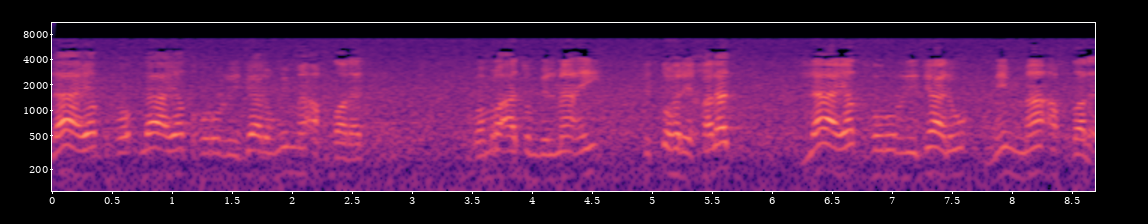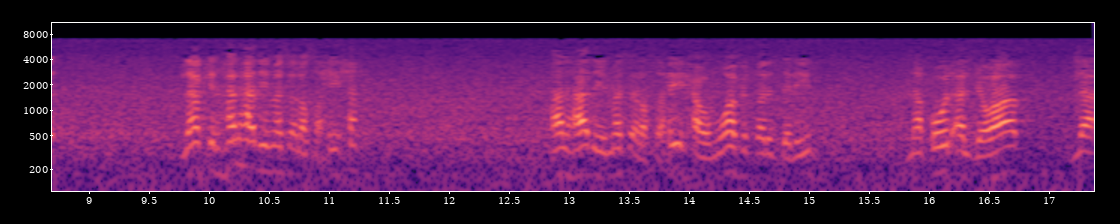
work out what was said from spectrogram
لا يطهر, لا يطهر الرجال مما أفضلت. وامرأة بالماء في الطهر خلت لا يطهر الرجال مما أفضلت. لكن هل هذه المسألة صحيحة؟ هل هذه المسألة صحيحة وموافقة للدليل؟ نقول الجواب لا.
